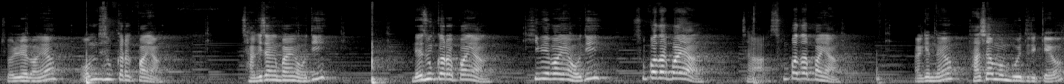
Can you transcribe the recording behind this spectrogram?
전류의 방향? 엄지손가락 방향. 자기장의 방향 어디? 내 손가락 방향. 힘의 방향 어디? 손바닥 방향. 자 손바닥 방향. 알겠나요? 다시 한번 보여드릴게요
